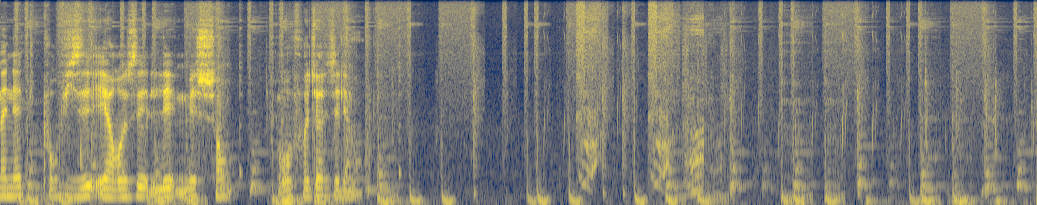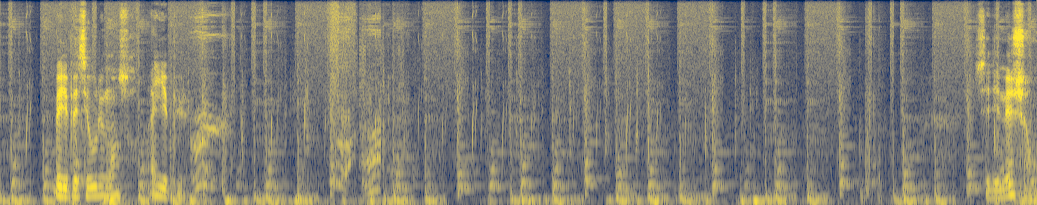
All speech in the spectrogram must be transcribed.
manette pour viser et arroser les méchants ou refroidir les éléments. Mais il est passé où le monstre? Ah, il est plus. C'est des méchants.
